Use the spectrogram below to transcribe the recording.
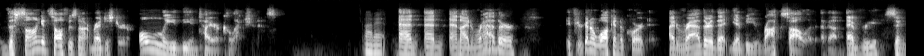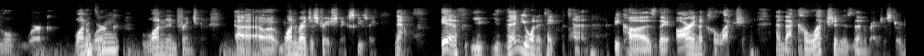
the song itself is not registered only the entire collection is Got it. and and and I'd rather if you're going to walk into court, I'd rather that you be rock solid about every single work, one That's work, right. one infringement, uh, uh, one registration. Excuse me. Now, if you, you then you want to take the ten because they are in a collection, and that collection is then registered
